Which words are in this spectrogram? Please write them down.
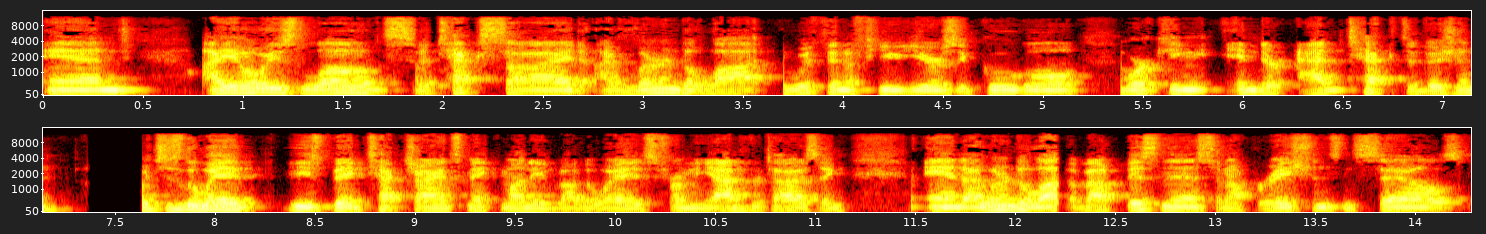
And I always loved the tech side. I learned a lot within a few years at Google, working in their ad tech division, which is the way these big tech giants make money, by the way, is from the advertising. And I learned a lot about business and operations and sales.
